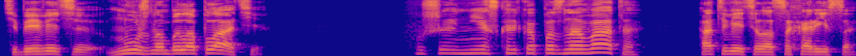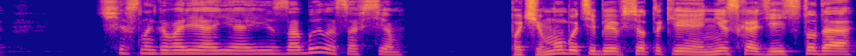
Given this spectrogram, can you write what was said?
«Тебе ведь нужно было платье». «Уже несколько поздновато», — ответила Сахариса. Честно говоря, я и забыла совсем. Почему бы тебе все-таки не сходить туда?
